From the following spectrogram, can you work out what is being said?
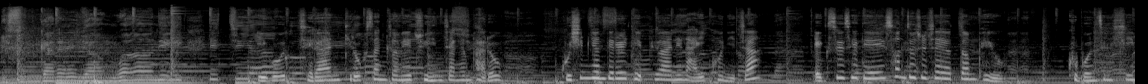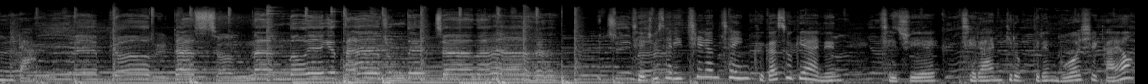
이 순간을 영원히 잊지 이곳 제라한 기록상점의 주인장은 바로 90년대를 대표하는 아이콘이자 X세대의 선두주자였던 배우 구본승 씨입니다. 제주살이 7년 차인 그가 소개하는 제주의 제라한 기록들은 무엇일까요?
